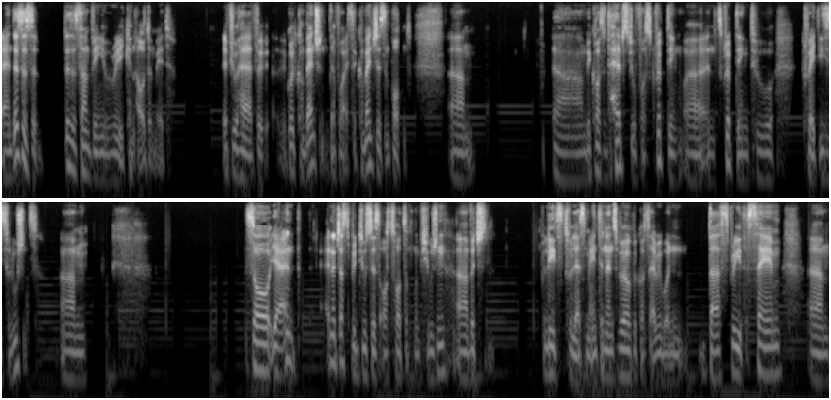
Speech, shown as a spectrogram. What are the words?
And this is a, this is something you really can automate if you have a, a good convention. Therefore, I say convention is important. Um, um, because it helps you for scripting uh, and scripting to create easy solutions. Um, so yeah, and and it just reduces all sorts of confusion, uh, which leads to less maintenance work because everyone does really the same, um,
